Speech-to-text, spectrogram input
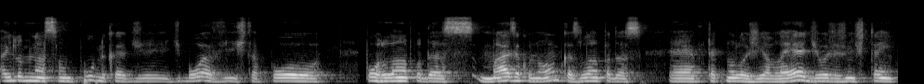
a iluminação pública de, de Boa Vista por por lâmpadas mais econômicas, lâmpadas é, tecnologia LED. Hoje a gente tem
